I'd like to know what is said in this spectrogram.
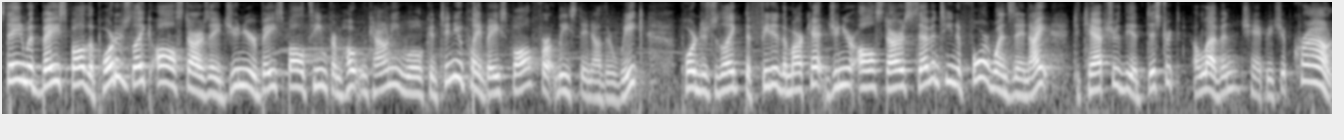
Staying with baseball, the Portage Lake All-Stars, a junior baseball team from Houghton County, will continue playing baseball for at least another week. Portage Lake defeated the Marquette Junior All-Stars 17-4 Wednesday night to capture the District 11 championship crown.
